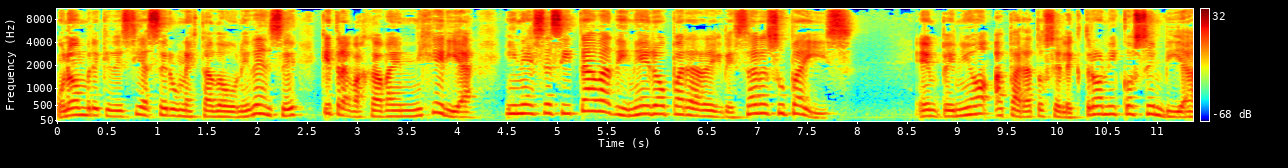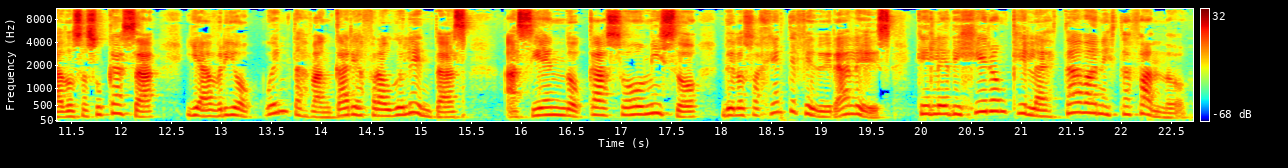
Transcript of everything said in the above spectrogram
un hombre que decía ser un estadounidense que trabajaba en Nigeria y necesitaba dinero para regresar a su país. Empeñó aparatos electrónicos enviados a su casa y abrió cuentas bancarias fraudulentas, haciendo caso omiso de los agentes federales que le dijeron que la estaban estafando.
